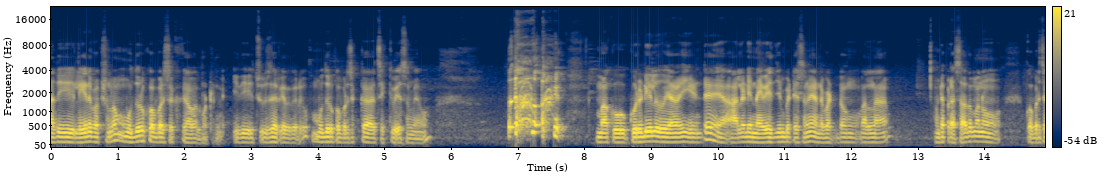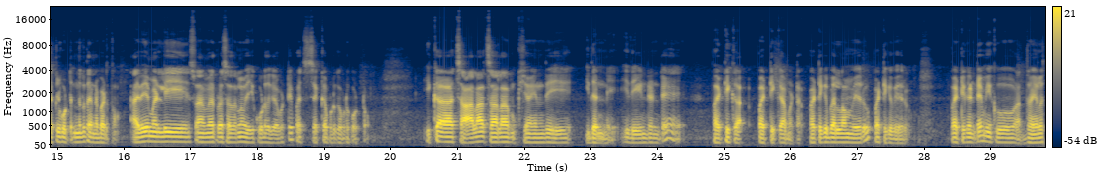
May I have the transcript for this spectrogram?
అది లేని పక్షంలో ముదురు కొబ్బరి చెక్క కావాలన్నమాట అండి. ఇది చూసారు కదా మీరు? ముదురు కొబ్బరి చెక్క చెక్కి వేసాం మేము. మాకు కురిడీలు ఏమయ్యి అంటే ఆల్రెడీ నైవేద్యం పెట్టేసాను ఎండబెట్టడం వలన. అంటే ప్రసాదం మనం కొబ్బరి చెక్కలు కొట్టిన తర్వాత ఎండబెడతాం. అవే మళ్ళీ స్వామివారి ప్రసాదంలో వేయకూడదు కాబట్టి పచ్చి చెక్క అప్పటికప్పుడు కొట్టాం. ఇక చాలా చాలా ముఖ్యమైనది ఇదండి. ఇది ఏంటంటే పటిక పట్టిక అన్నమాట. పటిక బెల్లం వేరు పట్టిక వేరు. పట్టిక అంటే మీకు అర్థమయ్యేలా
